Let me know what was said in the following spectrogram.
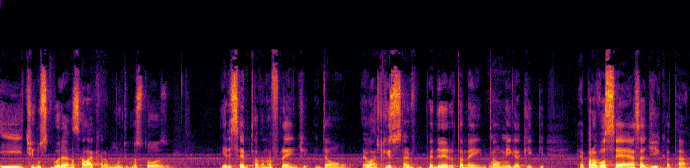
E tinha um segurança lá que era muito gostoso. E ele sempre estava na frente. Então, eu acho que isso serve pro pedreiro também. Então, amiga, que, que é para você essa dica, tá?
